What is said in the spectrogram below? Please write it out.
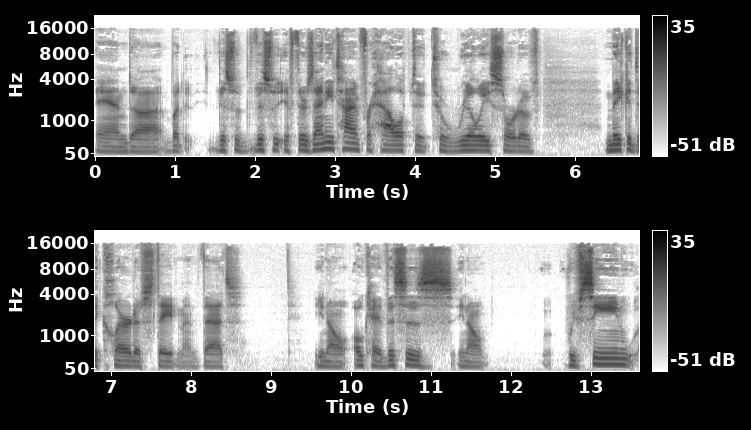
and uh, but this would this would, if there's any time for Halep to to really sort of make a declarative statement that you know okay this is you know we've seen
